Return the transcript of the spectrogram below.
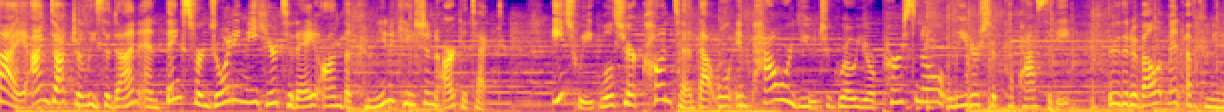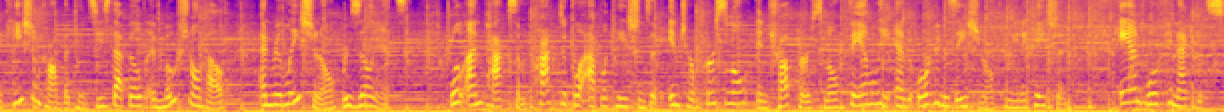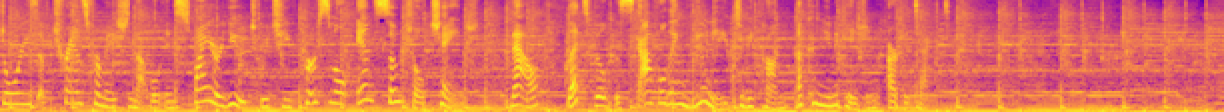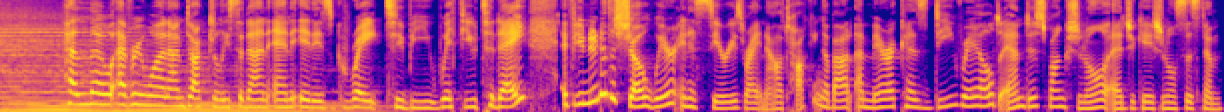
Hi, I'm Dr. Lisa Dunne, and thanks for joining me here today on The Communication Architect. Each week, we'll share content that will empower you to grow your personal leadership capacity through the development of communication competencies that build emotional health and relational resilience. We'll unpack some practical applications of interpersonal, intrapersonal, family, and organizational communication. And we'll connect with stories of transformation that will inspire you to achieve personal and social change. Now, let's build the scaffolding you need to become a communication architect. Hello, everyone. I'm Dr. Lisa Dunne, and it is great to be with you today. If you're new to the show, we're in a series right now talking about America's derailed and dysfunctional educational system.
